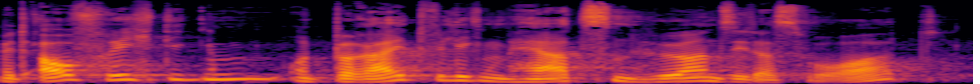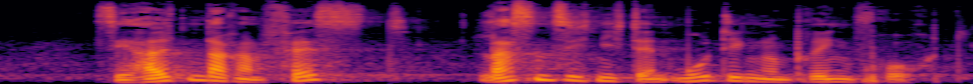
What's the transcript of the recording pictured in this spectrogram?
Mit aufrichtigem und bereitwilligem Herzen hören sie das Wort, sie halten daran fest, lassen sich nicht entmutigen und bringen Frucht.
